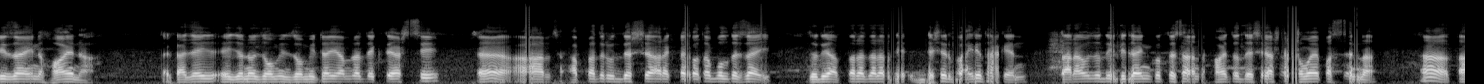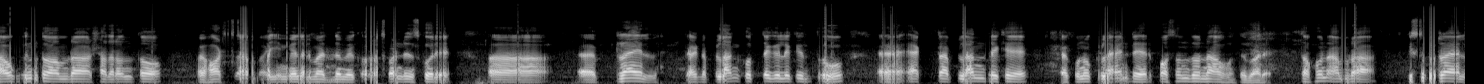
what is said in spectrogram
ডিজাইন হয় না। তা কাজেই এই জন্য জমি, জমিটাই আমরা দেখতে আসছি হ্যাঁ। আর আপনাদের উদ্দেশ্যে আর একটা কথা বলতে চাই, যদি আপনারা যারা দেশের বাইরে থাকেন, তারাও যদি ডিজাইন করতে চান, হয়তো দেশে আসার সময় পাচ্ছেন না। হ্যাঁ তাও কিন্তু আমরা সাধারণত হোয়াটসঅ্যাপ বা ইমেলের মাধ্যমে করেসপন্ডেন্স করে ট্রায়াল একটা প্ল্যান করতে গেলে কিন্তু একটা প্ল্যান দেখে কোনো ক্লায়েন্টের পছন্দ নাও হতে পারে। তখন আমরা কিছু ট্রায়াল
